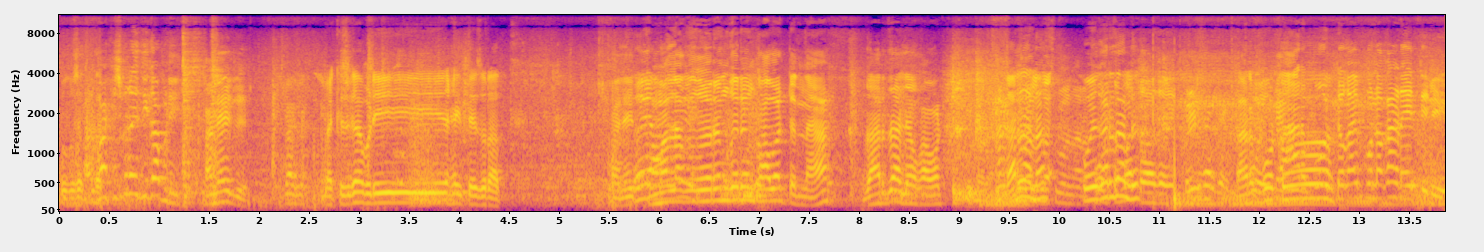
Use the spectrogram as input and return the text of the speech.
बघू शकता. ती बाकीची गाबडी आहे त्याच रात तुम्हाला गरम गरम का वाटत ना गार झाल्यावर का वाटत. गार झालं? होय गार झालं. अरे फोटो फोटो काय पुन्हा काढायचे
